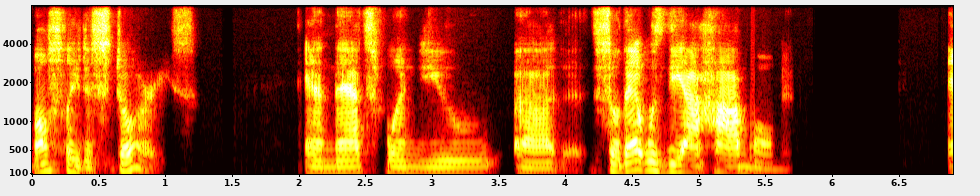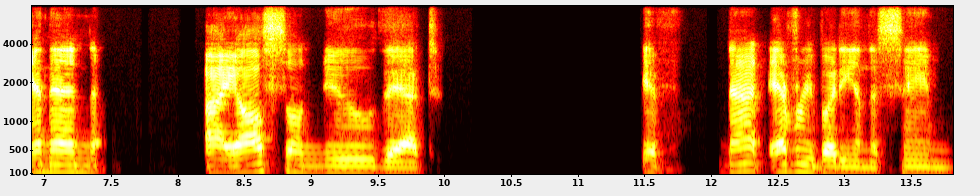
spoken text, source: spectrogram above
mostly to stories. And that's when you, uh, so that was the aha moment. And then I also knew that if not everybody in the same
